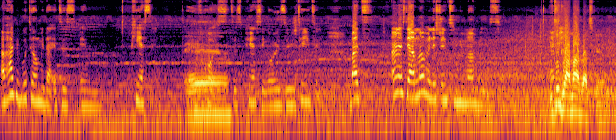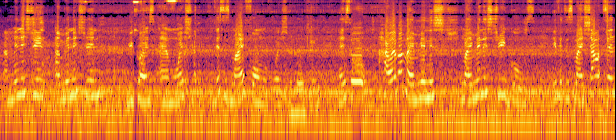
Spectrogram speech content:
I've had people tell me that it is um, piercing. Of Eh, course, it is piercing or it's irritating. But honestly, I'm not ministering to human beings. you I think mean- you are mad, that's good. I'm ministering. I'm ministering because I am worship. This is my form of worship. Mhm. Okay, and so however my ministry my ministry goes If it is my shouting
